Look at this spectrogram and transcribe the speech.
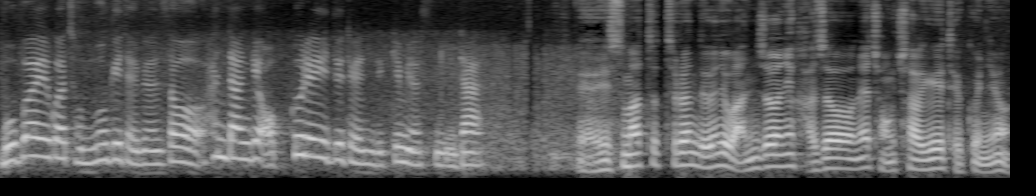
모바일과 접목이 되면서 한 단계 업그레이드 된 느낌이었습니다. 네, 이 스마트 트렌드가 이제 완전히 가전에 정착이 됐군요.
